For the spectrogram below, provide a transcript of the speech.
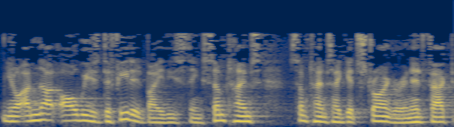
you know, I'm not always defeated by these things. Sometimes, sometimes I get stronger. And in fact,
